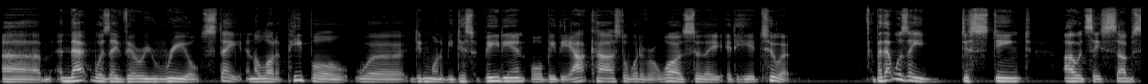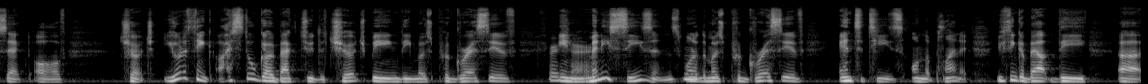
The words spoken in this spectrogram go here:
Um, and that was a very real state. And a lot of people were didn't want to be disobedient or be the outcast or whatever it was, so they adhered to it. But that was a distinct, I would say, subsect of church. You got to think. I still go back to the church being the most progressive For in sure. many seasons, one of the most progressive entities on the planet. You think about the uh,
